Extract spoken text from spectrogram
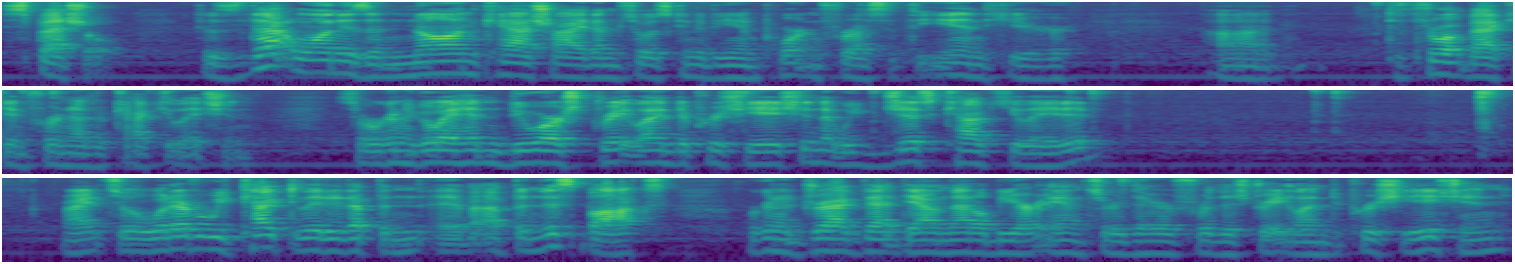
special because that one is a non-cash item, so it's going to be important for us at the end here uh, to throw it back in for another calculation. So we're going to go ahead and do our straight line depreciation that we just calculated. Right, so whatever we calculated up in, up in this box, we're going to drag that down. That'll be our answer there for the straight line depreciation.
